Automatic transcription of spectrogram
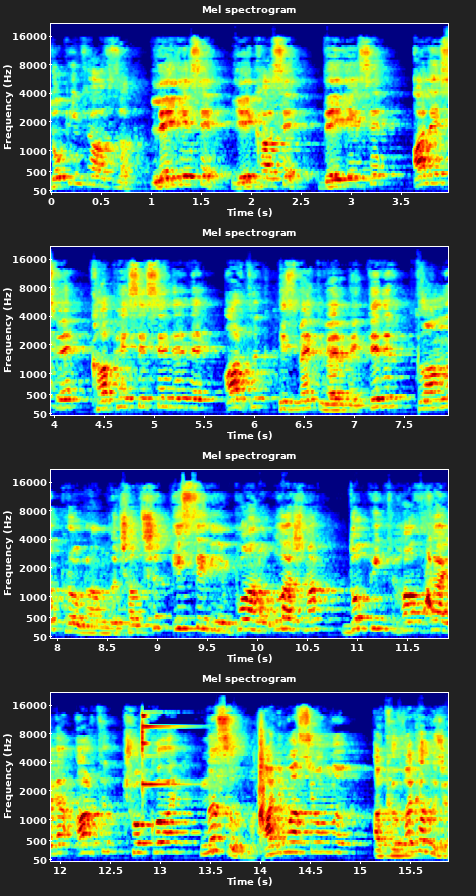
doping hafıza, LGS, YKS, DGS, ALES ve KPSS'de de artık hizmet vermektedir. Planlı programda çalışıp istediğin puana ulaşmak doping hafızayla artık çok kolay. Nasıl mı? Animasyonlu, akılda kalıcı,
